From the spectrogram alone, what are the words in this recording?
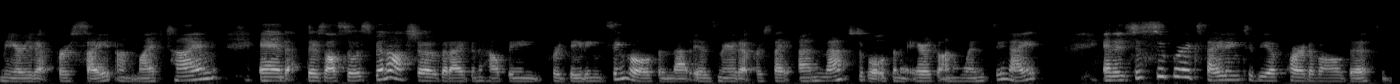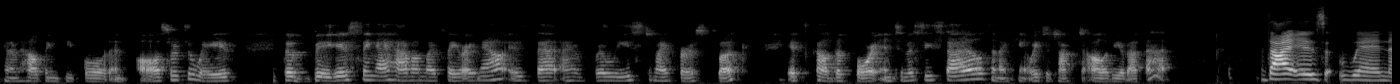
Married at First Sight on Lifetime. And there's also a spinoff show that I've been helping for dating singles, and that is Married at First Sight Unmatchables, and it airs on Wednesday night. And it's just super exciting to be a part of all of this and kind of helping people in all sorts of ways. The biggest thing I have on my plate right now is that I've released my first book it's called The Four Intimacy Styles, and I can't wait to talk to all of you about that. That is when,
